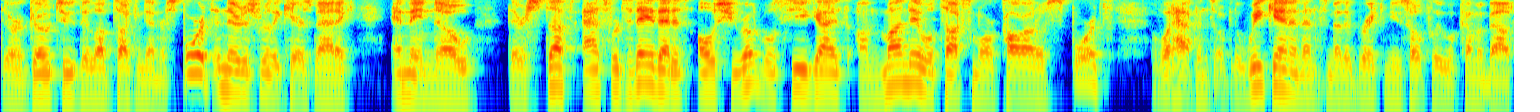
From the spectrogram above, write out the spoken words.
They're our go-tos. They love talking Denver sports and they're just really charismatic and they know their stuff. As for today, that is all she wrote. We'll see you guys on Monday. We'll talk some more Colorado sports of what happens over the weekend and then some other breaking news hopefully will come about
